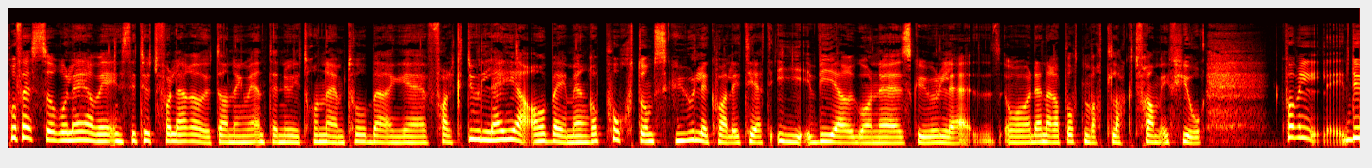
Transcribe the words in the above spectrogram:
Professor og leder ved Institutt for lærerutdanning ved NTNU i Trondheim, Torberg Falk. Du leier arbeidet med en rapport om skolekvalitet i videregående skole, og denne rapporten ble lagt fram i fjor. Hva vil du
